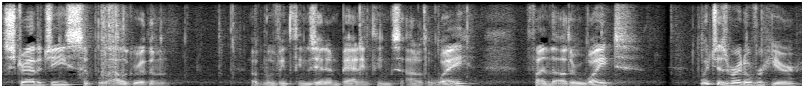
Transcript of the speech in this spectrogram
strategy, simple algorithm of moving things in and batting things out of the way. Find the other white, which is right over here.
